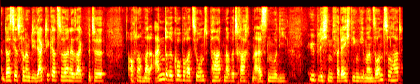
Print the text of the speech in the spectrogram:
das jetzt von einem Didaktiker zu hören, der sagt, bitte auch nochmal andere Kooperationspartner betrachten als nur die üblichen Verdächtigen, die man sonst so hat.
